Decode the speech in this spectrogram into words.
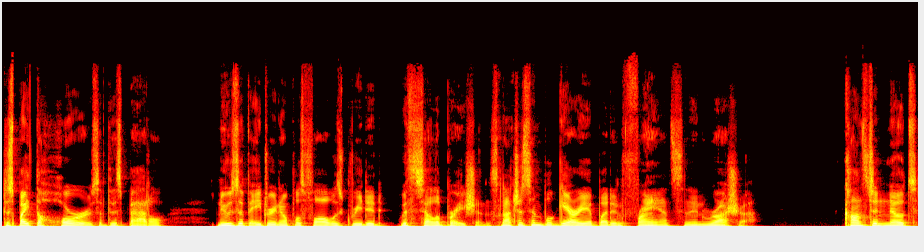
despite the horrors of this battle, news of Adrianople's fall was greeted with celebrations, not just in Bulgaria, but in France and in Russia. Constant notes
